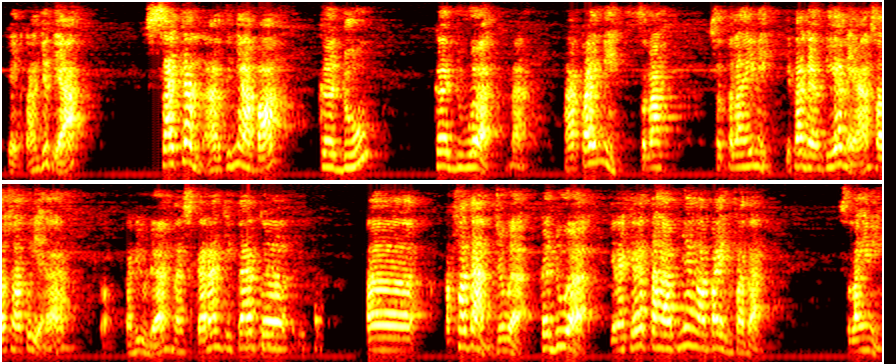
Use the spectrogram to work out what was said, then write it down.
Oke, lanjut ya. Second artinya apa? Kedu, kedua. Nah, apa ini? Setelah setelah ini kita gantian ya, satu-satu ya. Tadi udah. Nah, sekarang kita ke eh, Fatan, coba. Kedua, kira-kira tahapnya ngapain Fatan? Setelah ini.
